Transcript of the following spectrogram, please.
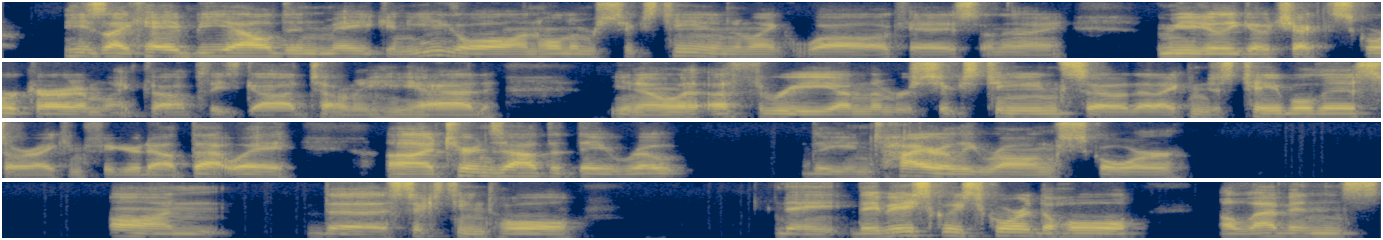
he's like hey bl didn't make an eagle on hole number 16 and i'm like well okay. So then i immediately go check the scorecard. I'm like oh please god tell me he had you know a, a three on number 16 so that i can just table this or i can figure it out that way. Uh, it turns out that they wrote the entirely wrong score on the 16th hole. They they basically scored the whole 11s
